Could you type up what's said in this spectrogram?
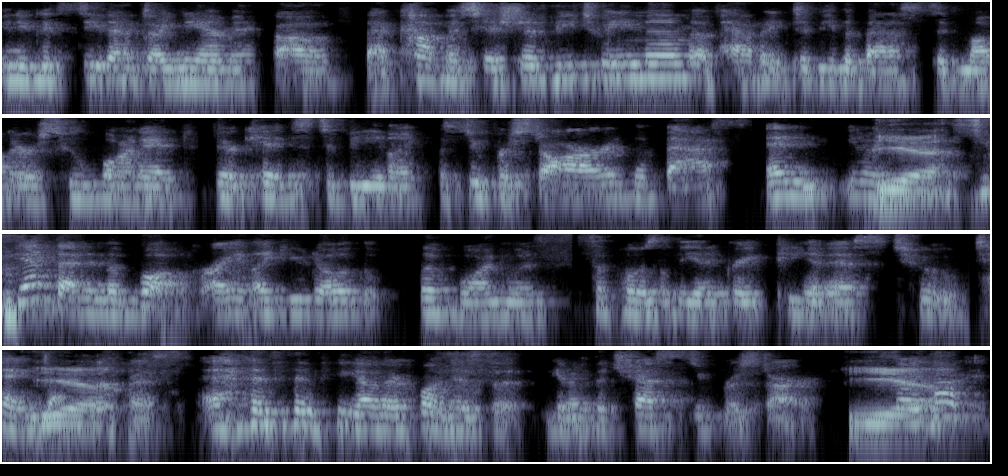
And you could see that dynamic of that competition between them of having to be the best and mothers who wanted their kids to be like the superstar and the best. And, you know, yes. you, you get that in the book, right? Like, you know, the, the one was supposedly a great pianist who tanked yeah. on purpose. And then the other one is the, you know, the chess superstar. Yeah. So I thought,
